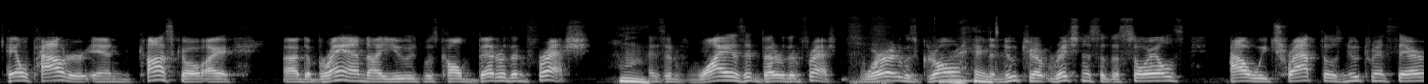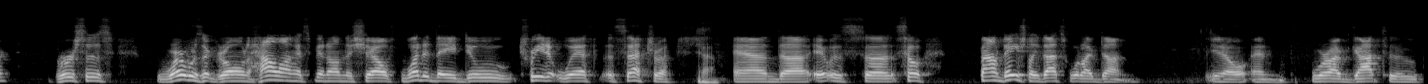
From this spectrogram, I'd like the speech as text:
kale powder in Costco, I uh, the brand I used was called Better Than Fresh. Hmm. I said, why is it better than fresh? Where it was grown, right. the nutrient richness of the soils, how we trap those nutrients there versus where was it grown, how long it's been on the shelf, what did they do, treat it with, etc. Yeah. And uh, it was uh, so foundationally that's what I've done, you know, and where I've got to,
